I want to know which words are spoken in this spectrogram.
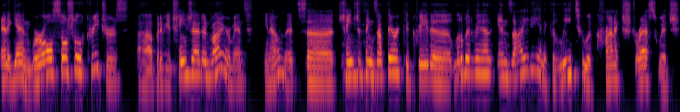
And again, we're all social creatures, uh, but if you change that environment, you know, that's uh, changing things up there. It could create a little bit of an anxiety and it could lead to a chronic stress, which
